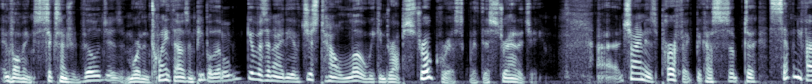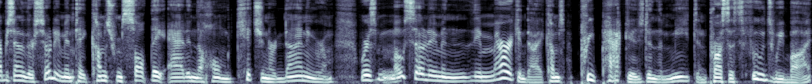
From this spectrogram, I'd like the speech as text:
involving 600 villages and more than 20,000 people that'll give us an idea of just how low we can drop stroke risk with this strategy. Uh, China is perfect because up to 75% of their sodium intake comes from salt they add in the home kitchen or dining room, whereas most sodium in the American diet comes prepackaged in the meat and processed foods we buy,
